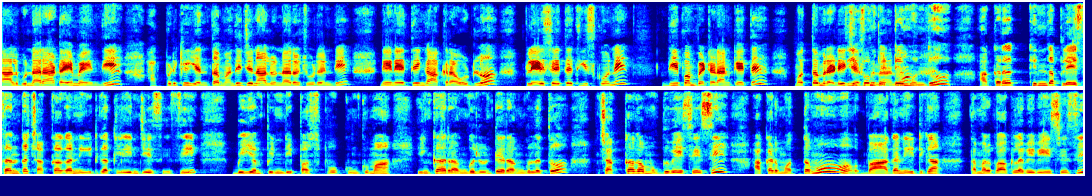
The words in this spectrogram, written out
నాలుగున్నర ఆ టైం అయింది. అప్పటికి ఎంతమంది జనాలు ఉన్నారో చూడండి. నేనైతే ఇంకా ఆ క్రౌడ్లో ప్లేస్ అయితే తీసుకొని దీపం పెట్టడానికైతే మొత్తం రెడీ దీపం పెట్టే ముందు అక్కడ కింద ప్లేస్ అంతా చక్కగా నీట్గా క్లీన్ చేసేసి బియ్యం పిండి పసుపు కుంకుమ ఇంకా రంగులుంటే రంగులతో చక్కగా ముగ్గు వేసేసి అక్కడ మొత్తము బాగా నీట్గా తమలపాకులు అవి వేసేసి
